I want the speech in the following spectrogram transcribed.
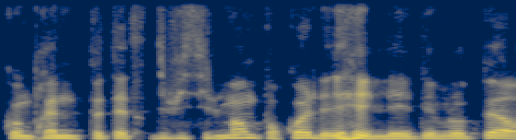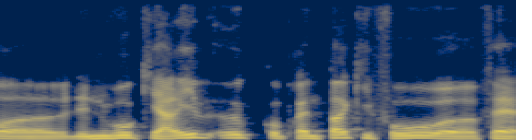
comprennent peut-être difficilement pourquoi les les développeurs, les nouveaux qui arrivent, eux, comprennent pas qu'il faut, enfin,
